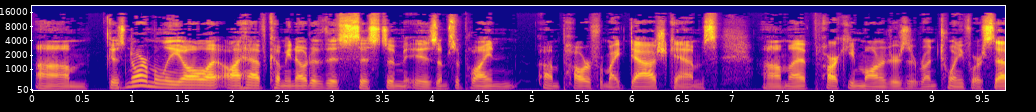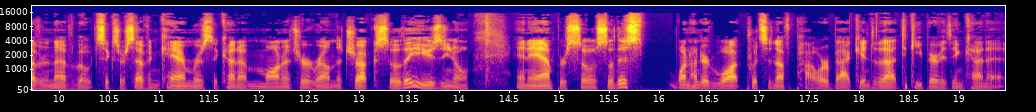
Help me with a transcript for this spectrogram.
Because um, normally all I, I have coming out of this system is I'm supplying um, power for my dash cams. Um, I have parking monitors that run 24/7, and I have about six or seven cameras that kind of monitor around the truck. So they use you know an amp or so. So this 100 watt puts enough power back into that to keep everything kind of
